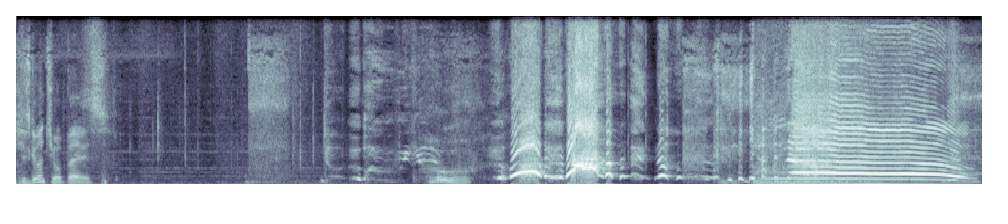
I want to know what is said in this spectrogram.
She's going to your base. Oh! Ah! No! no!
